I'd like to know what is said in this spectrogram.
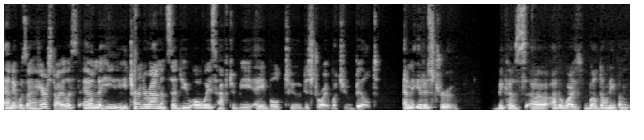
And it was a hairstylist. And he, he turned around and said, you always have to be able to destroy what you've built. And it is true because uh, otherwise, well, don't even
